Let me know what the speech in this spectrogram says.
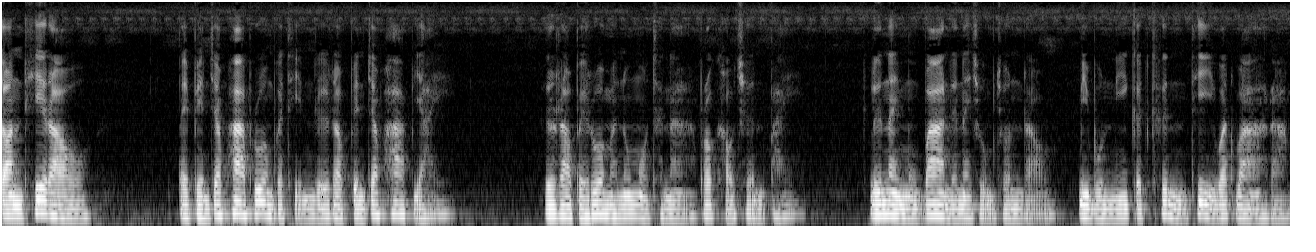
ตอนที่เราไปเป็นเจ้าภาพร่วมกระถิน หรือเราเป็นเจ้าภาพใหญ่ หรือเราไปร่วมอนุโมทนา เพราะเขาเชิญไป หรือในหมู่บ้านหรือในชุมชนเรา มีบุญนี้เกิดขึ้นที่วัดวาอาราม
